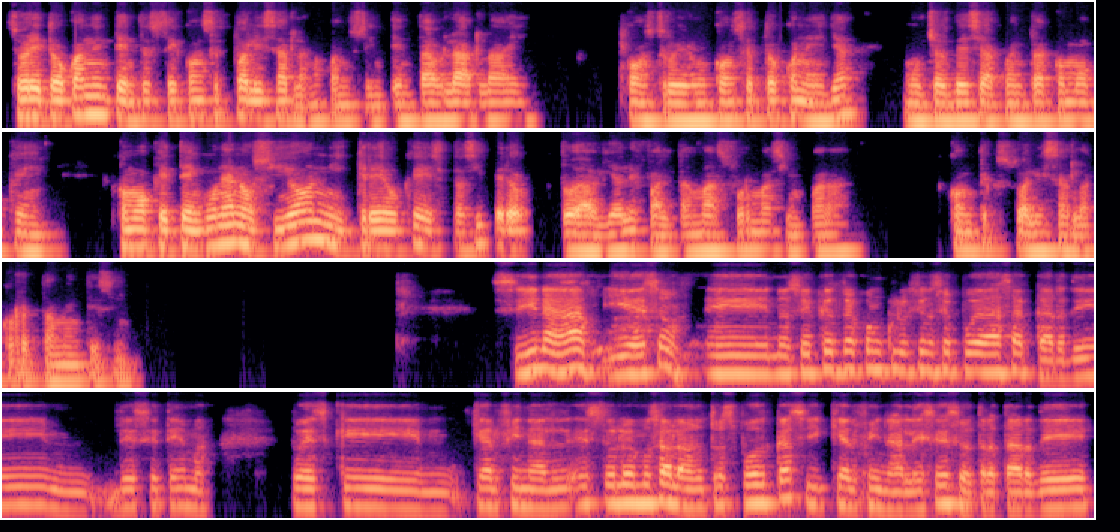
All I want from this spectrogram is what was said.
sobre todo cuando intenta usted conceptualizarla, ¿no? cuando usted intenta hablarla y construir un concepto con ella, muchas veces se da cuenta como que, como que tengo una noción y creo que es así, pero todavía le falta más formación para contextualizarla correctamente, sí. Sí, nada, y eso, eh, no sé qué otra conclusión se pueda sacar de, de ese tema pues que, al final, esto lo hemos hablado en otros podcasts y que al final es eso, tratar de,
